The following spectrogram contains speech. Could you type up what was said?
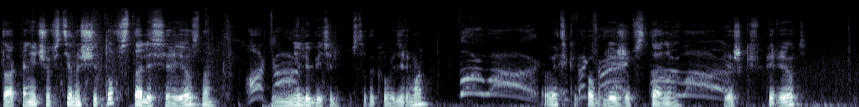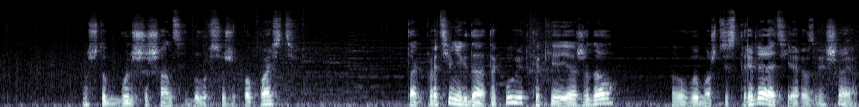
Так, они что, в стену щитов встали? Серьезно? Не любитель просто такого дерьма. Давайте-ка поближе встанем. Пешки вперед. Ну, чтобы больше шансов было все же попасть. Так, противник, да, атакует, как я и ожидал. Вы можете стрелять, я разрешаю.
